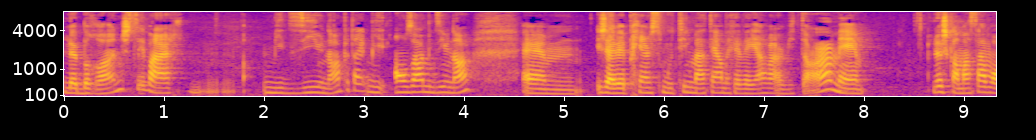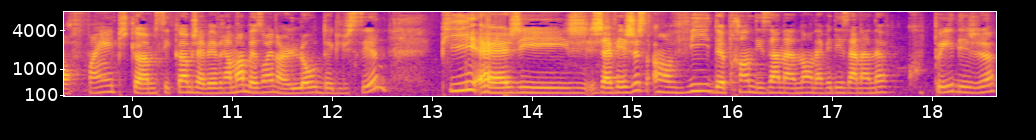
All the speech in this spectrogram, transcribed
le brunch, tu sais, vers midi, une heure peut-être, 11 h midi, une heure. Euh, j'avais pris un smoothie le matin en me réveillant vers 8 heures, mais là, je commençais à avoir faim, puis comme, c'est comme, j'avais vraiment besoin d'un load de glucides. Puis euh, j'avais juste envie de prendre des ananas. On avait des ananas coupés déjà.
